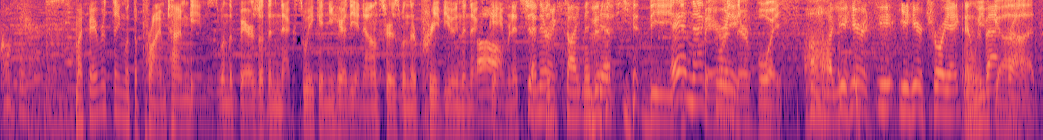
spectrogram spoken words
Go Bears. My favorite thing with the primetime games is when the Bears are the next week and you hear the announcers when they're previewing the next Oh, game and it's just and their the, excitement the, dips. the And despair next in their voice. Oh, you hear it. You, you hear Troy Aikman and in the we've background. got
